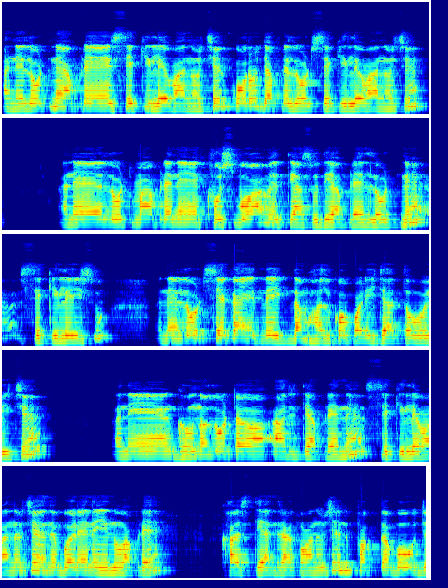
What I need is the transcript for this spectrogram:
અને લોટને આપણે શેકી લેવાનો છે. કોરો જ આપણે લોટ શેકી લેવાનો છે. અને લોટમાં આપણે ખુશ્બો આવે ત્યાં સુધી આપણે લોટને શેકી લઈશું. અને લોટ શેકાય એટલે એકદમ હલકો પડી જતો હોય છે. અને ઘઉંનો લોટ આ રીતે આપણે એને શેકી લેવાનો છે અને બળે ને એનું આપણે ખાસ ધ્યાન રાખવાનું છે. અને ફક્ત બહુ જ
